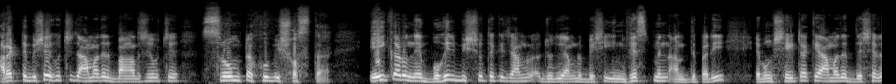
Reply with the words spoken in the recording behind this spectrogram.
আরেকটা বিষয় হচ্ছে যে আমাদের বাংলাদেশে হচ্ছে শ্রমটা খুবই সস্তা। এই কারণে বহির্বিশ্ব থেকে যে আমরা যদি আমরা বেশি ইনভেস্টমেন্ট আনতে পারি এবং সেইটাকে আমাদের দেশের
